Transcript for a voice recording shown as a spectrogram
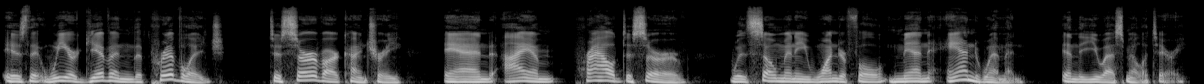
is that we are given the privilege to serve our country. And I am proud to serve with so many wonderful men and women in the U.S. military.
